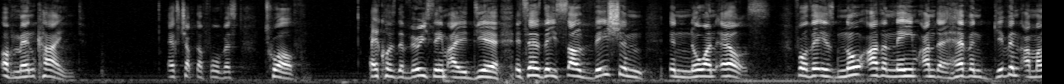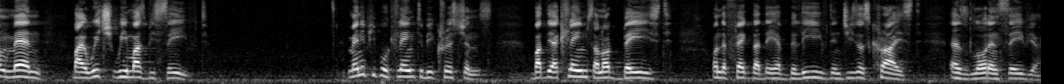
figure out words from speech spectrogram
of mankind. Acts chapter 4, verse 12 echoes the very same idea. It says, There is salvation in no one else, for there is no other name under heaven given among men by which we must be saved. Many people claim to be Christians, but their claims are not based on the fact that they have believed in Jesus Christ as Lord and Savior.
